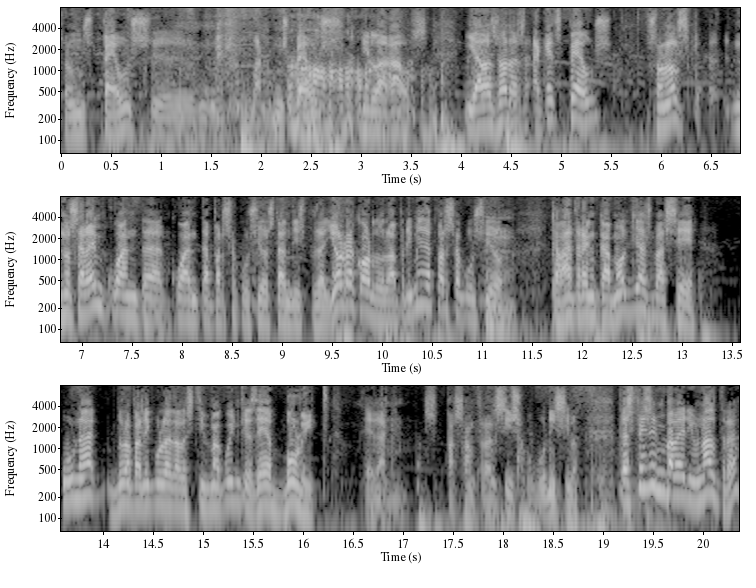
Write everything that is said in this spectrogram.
Són uns peus, eh, bueno, uns peus il·legals. I aleshores, aquests peus són els que no sabem quanta, quanta persecució estan disposats. Jo recordo la primera persecució mm. que va trencar motlles va ser una d'una pel·lícula de l'Steve McQueen que es deia Bullet, que era per San Francisco, boníssima. Després en va haver-hi una altra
